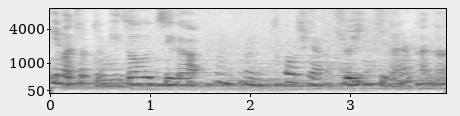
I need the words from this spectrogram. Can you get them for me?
今ちょっとみぞおちが少しやキュイってなるかな？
